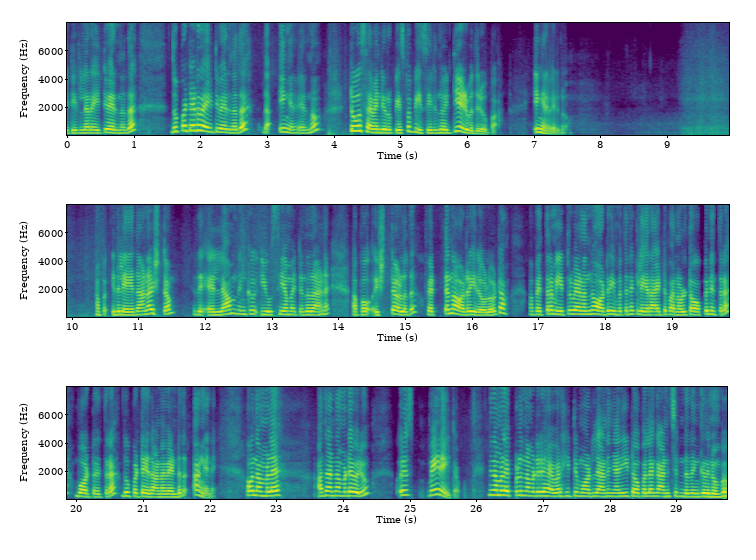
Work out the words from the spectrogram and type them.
മെറ്റീരിയലിന്റെ റേറ്റ് വരുന്നത്. ദുപ്പട്ടയുടെ റേറ്റ് വരുന്നത് ഇതാ ഇങ്ങനെ വരുന്നു. Two seventy rupees per piece ഇരുന്നൂറ്റി എഴുപത് രൂപ. ഇങ്ങനെ വരുന്നു. അപ്പോൾ ഇതിലേതാണോ ഇഷ്ടം? ഇത് എല്ലാം നിങ്ങൾക്ക് യൂസ് ചെയ്യാൻ പറ്റുന്നതാണ്. അപ്പോൾ ഇഷ്ടമുള്ളത് പെട്ടെന്ന് ഓർഡർ ചെയ്തോളൂ കേട്ടോ. അപ്പോൾ എത്ര മീറ്റർ വേണമെന്ന് ഓർഡർ ചെയ്യുമ്പോൾ തന്നെ ക്ലിയർ ആയിട്ട് പറഞ്ഞോളൂ. ടോപ്പിന് ഇത്ര ബോട്ടം ഇത്ര ദുപ്പട്ട ഏതാണോ വേണ്ടത് അങ്ങനെ. അപ്പോൾ നമ്മൾ അതാണ് നമ്മുടെ ഒരു ഒരു മെയിൻ ഐറ്റം ഇനി നമ്മൾ എപ്പോഴും നമ്മുടെ ഒരു ഹെവർ ഹിറ്റ് മോഡലാണ് ഞാൻ ഈ ടോപ്പെല്ലാം കാണിച്ചിട്ടുണ്ട് നിങ്ങൾക്ക് ഇതിനു മുമ്പ്.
